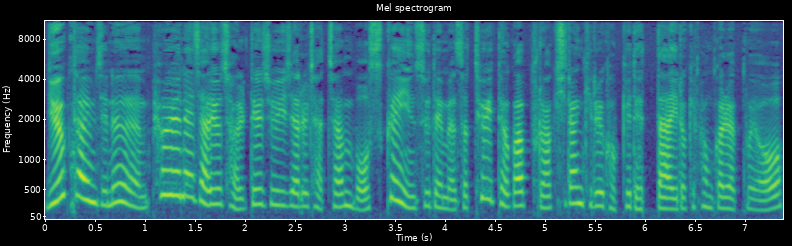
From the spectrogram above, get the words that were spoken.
뉴욕타임즈는 표현의 자유 절대주의자를 자처한 머스크에 인수되면서 트위터가 불확실한 길을 걷게 됐다 이렇게 평가를 했고요.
